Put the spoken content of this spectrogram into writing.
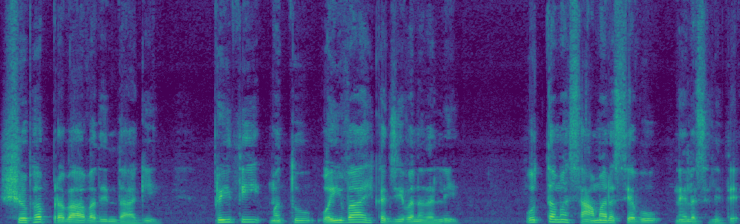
ಶುಭ ಪ್ರಭಾವದಿಂದಾಗಿ ಪ್ರೀತಿ ಮತ್ತು ವೈವಾಹಿಕ ಜೀವನದಲ್ಲಿ ಉತ್ತಮ ಸಾಮರಸ್ಯವು ನೆಲೆಸಲಿದೆ.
